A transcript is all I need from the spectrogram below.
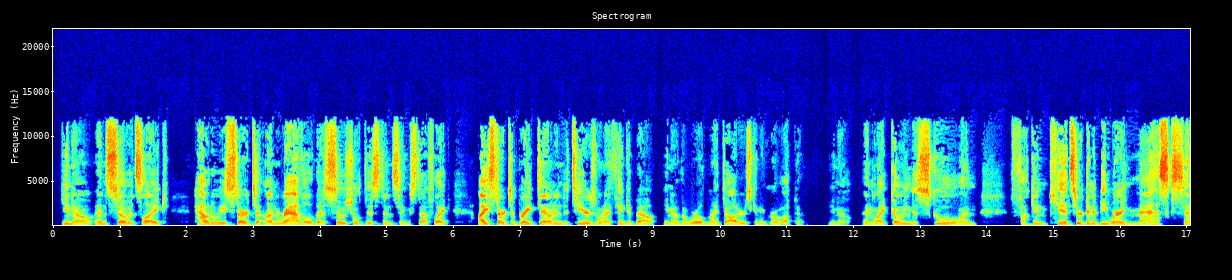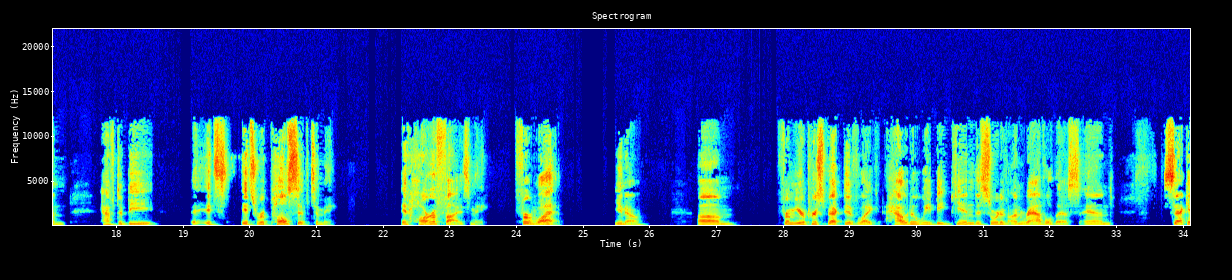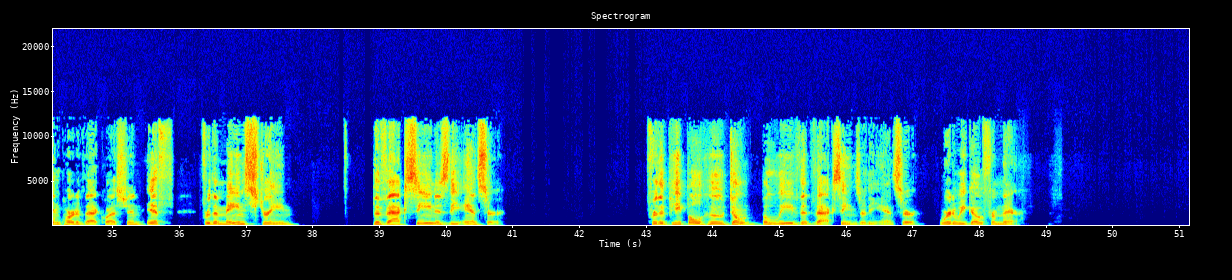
you know? And so it's like how do we start to unravel this social distancing stuff? Like i start to break down into tears when i think about you know the world my daughter's going to grow up in you know and like going to school and fucking kids are going to be wearing masks and have to be it's it's repulsive to me. It horrifies me. For what? You know? Um from your perspective like how do we begin to sort of unravel this? And second part of that question if for the mainstream the vaccine is the answer for the people who don't believe that vaccines are the answer where do we go from there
